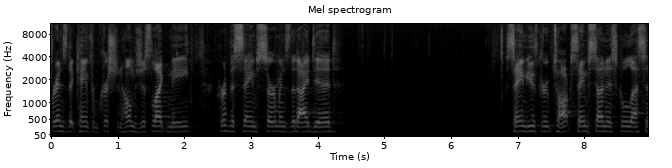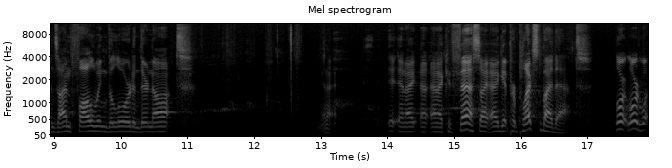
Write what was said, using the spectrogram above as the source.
friends that came from Christian homes just like me, heard the same sermons that I did, same youth group talk, same Sunday school lessons. I'm following the Lord, and they're not. And I, and I, and I confess, I, I get perplexed by that. Lord, Lord, what,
